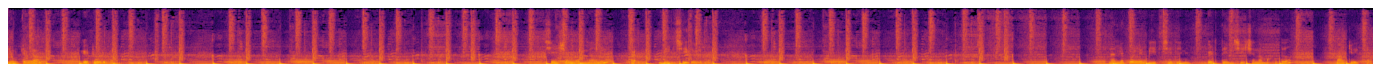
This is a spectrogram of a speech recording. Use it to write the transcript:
ന്യൂട്ടെല്ല ഇട്ട് കൊടുക്കണം. ശേഷം നന്നായി ബീറ്റ് ചെയ്തെടുക്കുക നല്ലപോലെ ബീറ്റ് ചെയ്തതിന് എടുത്തതിന് ശേഷം നമുക്കിത് മാറ്റി വയ്ക്കാം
